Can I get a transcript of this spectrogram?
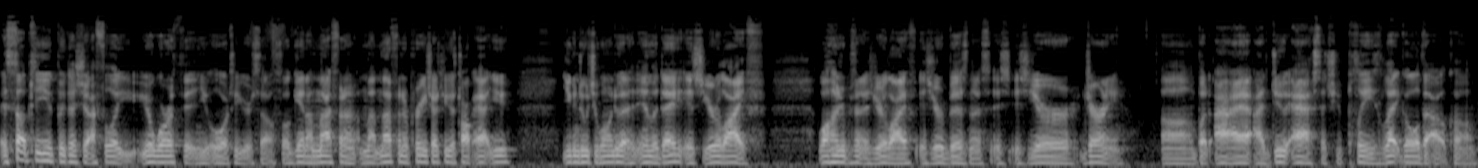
it's up to you because I feel like you're worth it and you owe it to yourself. So again, I'm not gonna, I'm not, not gonna preach at you or talk at you. You can do what you want to do. At the end of the day, it's your life. 100% is your life, it's your business, it's, it's your journey. Um, but I, I do ask that you please let go of the outcome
